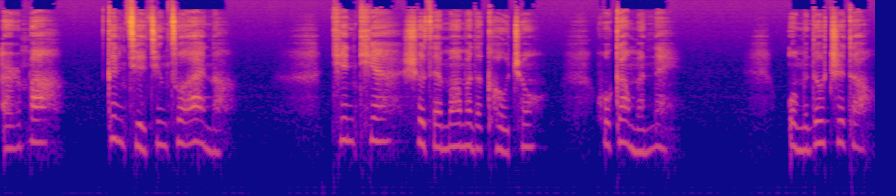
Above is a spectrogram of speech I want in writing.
而妈更解禁做爱呢，天天射在妈妈的口中或肛门内。我们都知道，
